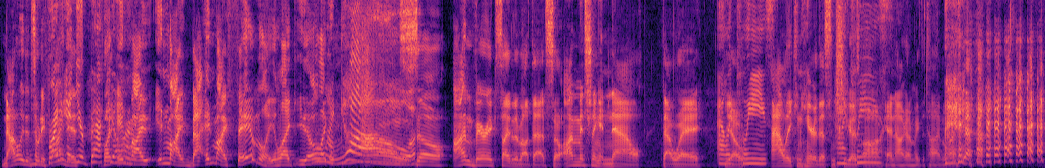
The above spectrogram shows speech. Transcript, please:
Not only did somebody Right find in this, your but in my in my ba- in my family, like you know, Oh like Wow. So I'm very excited about that. So I'm mentioning it now. That way, Allie, you know, please. Allie can hear this, and she Allie, goes, "Oh, okay, now I gotta make the time." Like,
